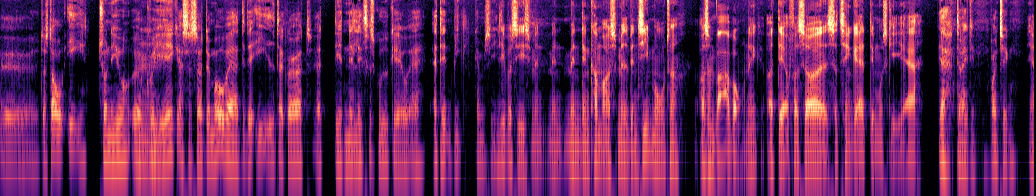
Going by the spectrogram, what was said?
øh, der står E-Torneo øh, Mm. Altså, så det må være det der E'et, der gør, at, at det er den elektriske udgave af, af den bil, kan man sige. Lige præcis, men, men, men den kommer også med benzinmotor og som varevogn, ikke? Og derfor så, så tænker jeg, at det måske er... Ja, det er rigtigt. Point taken. Ja.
